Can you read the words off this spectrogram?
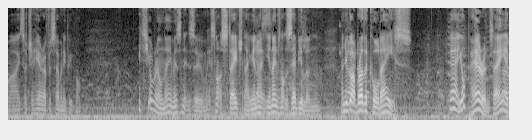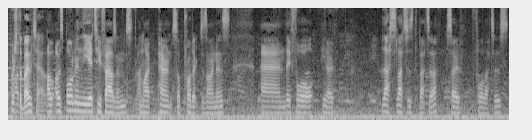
Well, he's such a hero for so many people. It's your real name, isn't it, Zoom? It's not a stage name. Your, yes. your name's not Zebulon. And you've no, got a brother no. called Ace. Yeah, your parents, eh? So they pushed I, the boat out. I, I, was born in the year 2000, right. and my parents are product designers and they thought, you know, less letters the better. So four letters.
